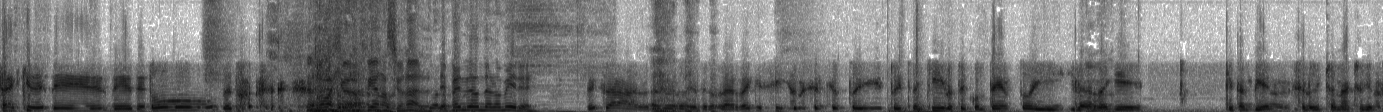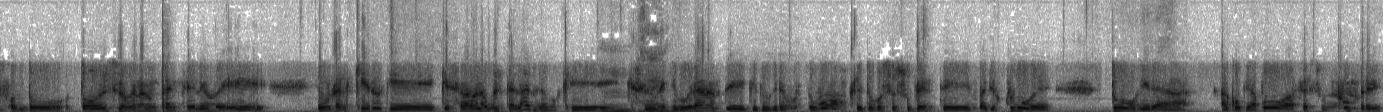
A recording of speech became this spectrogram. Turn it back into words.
¿Sabes que de, de, de, de todo, de, to- Toda la geografía nacional. Depende de donde lo mire. Sí, claro, pero la verdad que sí, yo en ese sentido estoy, estoy tranquilo, estoy contento y, y la verdad que, que también se lo he dicho a Nacho que en el fondo todo él se lo ha ganado en cancha. Él es, eh, es un arquero que, que se ha dado la vuelta larga, porque Mm, que se ve un equipo grande, que tuvo que ir a Puerto Montt, que le tocó ser suplente en varios clubes, tuvo que ir a, a Copiapó a hacerse un nombre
